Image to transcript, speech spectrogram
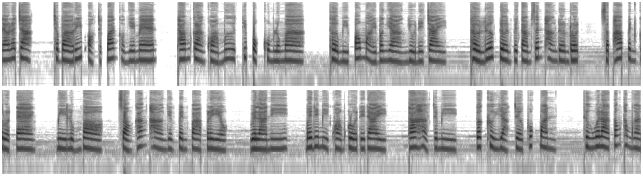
แล้วละจ้ะชบารีบออกจากบ้านของยายแมนท่ามกลางความมืดที่ปกคลุมลงมา เธอมีเป้าหมายบางอย่างอยู่ในใจ เธอเลือกเดินไปตามเส้นทางเดินรถ สภาพเป็นกรวดแดง มีหลุมบ่อสองข้างทางยังเป็นป่าเปลี่ยว เวลานี้ไม่ได้มีความกลัวใด ๆ ถ้าหากจะมีก็คืออยากเจอพวกมัน ถึงเวลาต้องทำงาน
